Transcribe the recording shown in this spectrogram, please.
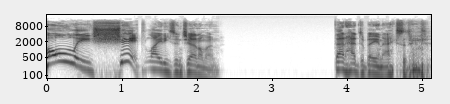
Holy shit, ladies and gentlemen. That had to be an accident.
